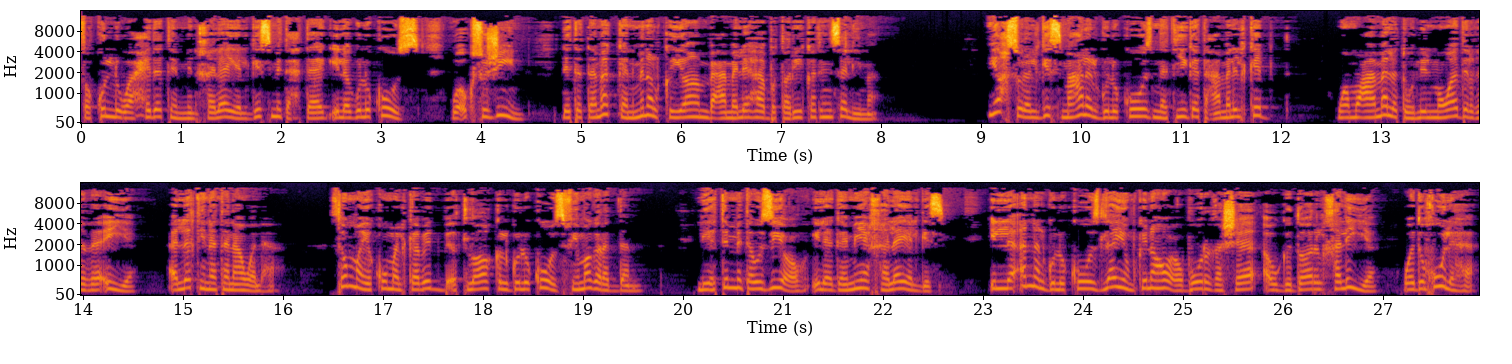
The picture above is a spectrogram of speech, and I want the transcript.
فكل واحدة من خلايا الجسم تحتاج إلى جلوكوز وأكسجين لتتمكن من القيام بعملها بطريقة سليمة. يحصل الجسم على الجلوكوز نتيجة عمل الكبد ومعاملته للمواد الغذائية التي نتناولها، ثم يقوم الكبد بإطلاق الجلوكوز في مجرى الدم ليتم توزيعه إلى جميع خلايا الجسم، إلا أن الجلوكوز لا يمكنه عبور غشاء أو جدار الخلية ودخولها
